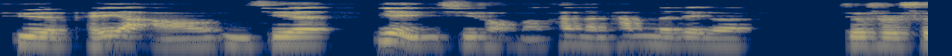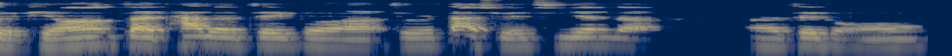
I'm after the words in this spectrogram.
去培养一些业余棋手嘛，看看他们的这个就是水平，在他的这个就是大学期间的呃这种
